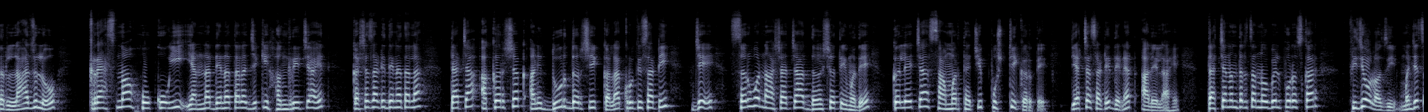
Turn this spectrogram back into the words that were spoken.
तर लाजलो क्रॅस्ना होकोई यांना देण्यात आला जे की हंगरीचे आहेत. कशासाठी देण्यात आला? त्याच्या आकर्षक आणि दूरदर्शी कलाकृतीसाठी जे सर्व नाशाच्या दहशतेमध्ये कलेच्या सामर्थ्याची पुष्टी करते. याच्यासाठी देण्यात आलेला आहे. त्याच्यानंतरचा नोबेल पुरस्कार फिजिओलॉजी म्हणजेच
